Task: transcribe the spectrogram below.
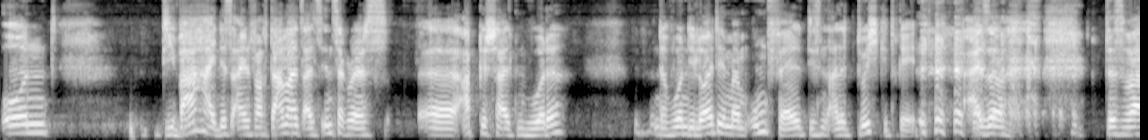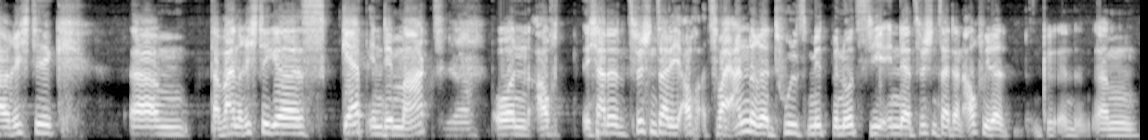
und die Wahrheit ist einfach, damals als Instagram äh, abgeschalten wurde, da wurden die Leute in meinem Umfeld, die sind alle durchgedreht. Also das war richtig, ähm, da war ein richtiges Gap in dem Markt ja. und auch ich hatte zwischenzeitlich auch zwei andere Tools mit benutzt, die in der Zwischenzeit dann auch wieder ähm,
